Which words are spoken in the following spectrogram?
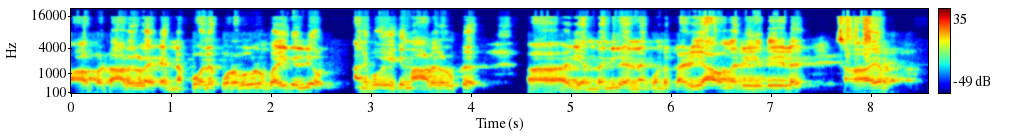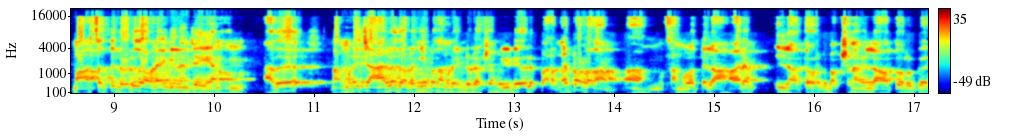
പാവപ്പെട്ട ആളുകളെ എന്നെപ്പോലെ കുറവുകളും വൈകല്യവും അനുഭവിക്കുന്ന ആളുകൾക്ക് എന്തെങ്കിലും എന്നെ കൊണ്ട് കഴിയാവുന്ന രീതിയിൽ സഹായം മാസത്തിൽ ഒരു തവണയെങ്കിലും ചെയ്യണമെന്ന്. അത് നമ്മൾ ഈ ചാനൽ തുടങ്ങിയപ്പോൾ നമ്മുടെ ഇൻട്രൊഡക്ഷൻ വീഡിയോയിൽ പറഞ്ഞിട്ടുള്ളതാണ്. സമൂഹത്തിൽ ആഹാരം ഇല്ലാത്തവർക്ക് ഭക്ഷണമില്ലാത്തവർക്ക്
